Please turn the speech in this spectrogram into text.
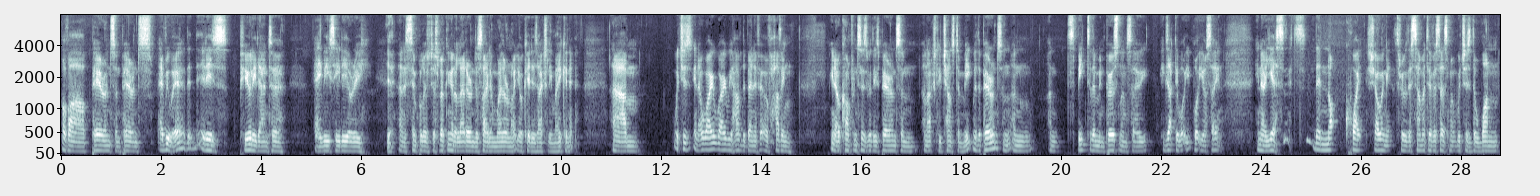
of our parents and parents everywhere, it, it is purely down to A, B, C, D, or E. yeah and as simple as just looking at a letter and deciding whether or not your kid is actually making it. Um, which is, you know, why why we have the benefit of having, you know, conferences with these parents and, and actually chance to meet with the parents and, and and speak to them in person and say exactly what you, what you're saying. You know, yes, it's they're not quite showing it through the summative assessment, which is the one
